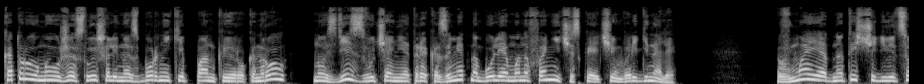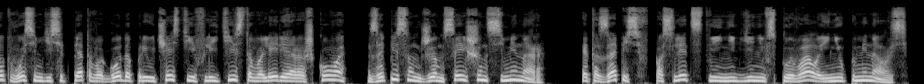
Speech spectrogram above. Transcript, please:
которую мы уже слышали на сборнике «Панк и рок-н-ролл», но здесь звучание трека заметно более монофоническое, чем в оригинале. В мае 1985 года при участии флейтиста Валерия Рожкова записан джем-сейшн «Семинар». Эта запись впоследствии нигде не всплывала и не упоминалась.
